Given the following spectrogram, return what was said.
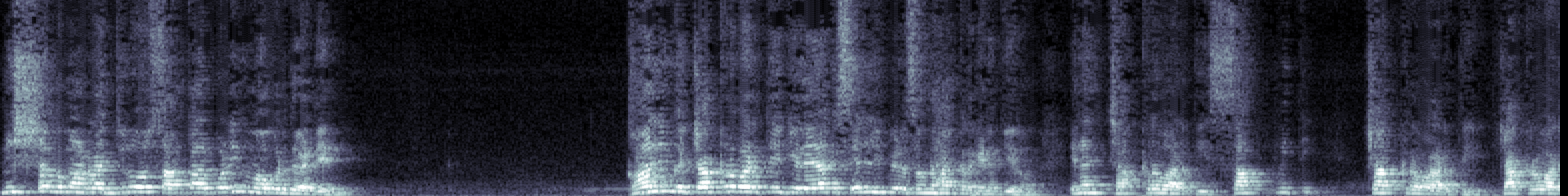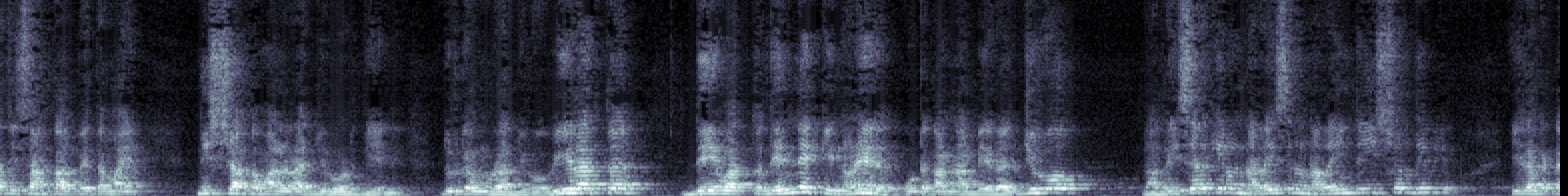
නිශ්ශංගමල් රජුරෝ සංකල්ප වලින් මොකටද වැටෙන්නේ? කාලිංග චක්‍රවර්තිය කියලා එයාගේ සෙල්ලිපිල සඳහන් කරගෙන තියෙනවා. එහෙනම් චක්‍රවර්ති සක්විති චක්‍රවර්ති. චක්‍රවර්ති සංකල්පය තමයි නිශ්ශංගමල් රජුරෝට තියෙන්නේ. දුර්ගමුණු රජුරෝ වීරත්ව දේවත්ව දෙන්නෙක් ඉන්නව නේද? කූට කන්නාබේ රජුරෝ නරීසර කියන නරයිසර නරයින්ට ඊශ්වර දෙවියෝ. ඊළඟට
